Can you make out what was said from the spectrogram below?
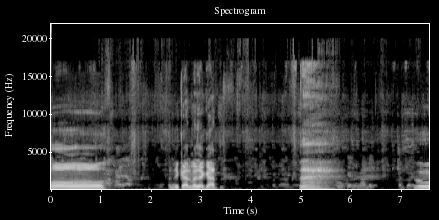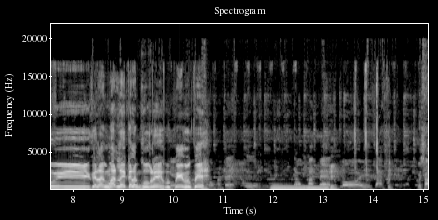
โห รรยากาศบรรยากาศอ่าอุ้ยกำลังมัดเลยกำลังผูกเลยผูกเปผูกเปสองพันแปดสองพันแปดร้อยสามสิบเมื่อเช้า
